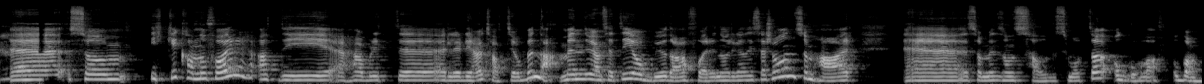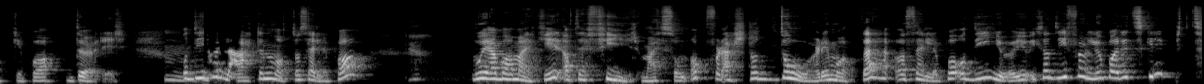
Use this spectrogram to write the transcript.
Eh, som ikke kan noe for at de har blitt eh, Eller de har jo tatt jobben, da. Men uansett, de jobber jo da for en organisasjon som har eh, som en sånn salgsmåte å gå og banke på dører. Mm. Og de har lært en måte å selge på hvor jeg bare merker at jeg fyrer meg sånn opp, for det er så dårlig måte å selge på. Og de jo, de følger jo bare et skript.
